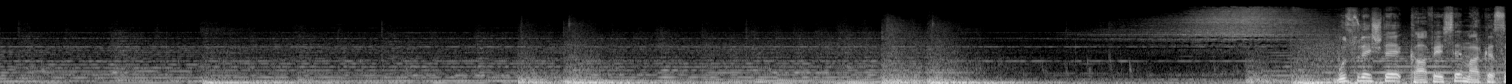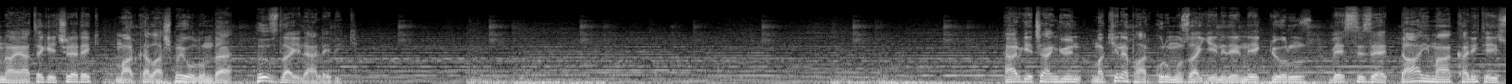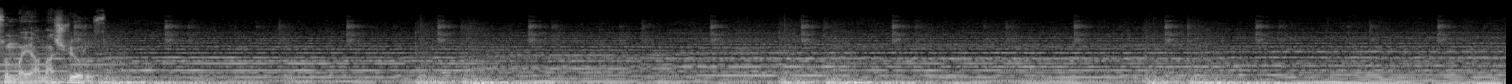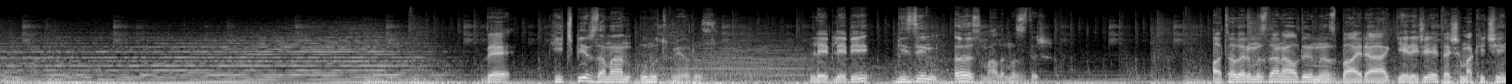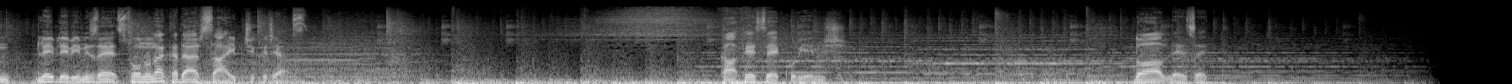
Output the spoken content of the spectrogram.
Bu süreçte KFS markasını hayata geçirerek markalaşma yolunda hızla ilerledik. Her geçen gün makine parkurumuza yenilerini ekliyoruz ve size daima kaliteyi sunmayı amaçlıyoruz. Ve hiçbir zaman unutmuyoruz. Leblebi bizim öz malımızdır. Atalarımızdan aldığımız bayrağı geleceğe taşımak için leblebimize sonuna kadar sahip çıkacağız. KFS Kuru Yemiş Doğal Lezzet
